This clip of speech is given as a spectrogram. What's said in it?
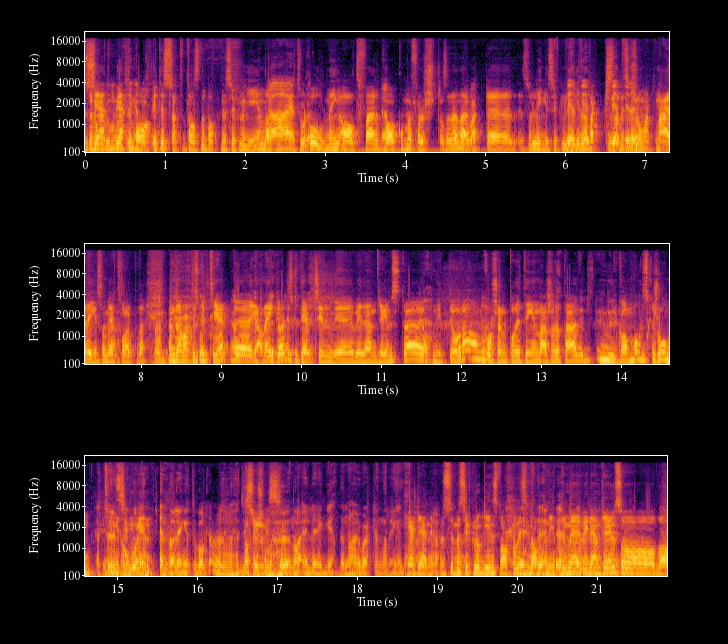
Så vi er, vi er tilbake til 70-tallsdebatten i psykologien. da. Ja, jeg tror det. Holdning, atferd, hva kommer først? Altså, den har jo vært, eh, Så lenge psykologien har vært, så har diskusjonen vært Nei, det er ingen som vet svaret på det. Men det har vært diskutert eh, ja, det har vært diskutert siden William James tror jeg, i 1890-åra. om forskjellen på de tingene der, Så dette er en urgammel diskusjon. Jeg tror vi kan gå en, enda lenger tilbake. men Diskusjonen om høna eller egget den har jo vært enda lenger. Helt enig. Men men psykologien starta liksom i 1890 med William James, og da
